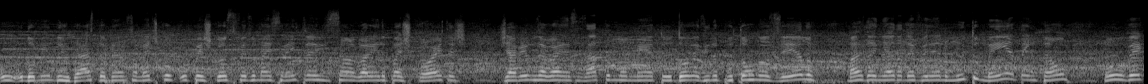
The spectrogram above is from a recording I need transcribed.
o, o, domínio dos braços, dominando somente com o pescoço, fez uma excelente transição agora indo para as costas. Já vimos agora nesse exato momento o Douglas indo para o tornozelo, mas o Daniel está defendendo muito bem até então. Vamos ver,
